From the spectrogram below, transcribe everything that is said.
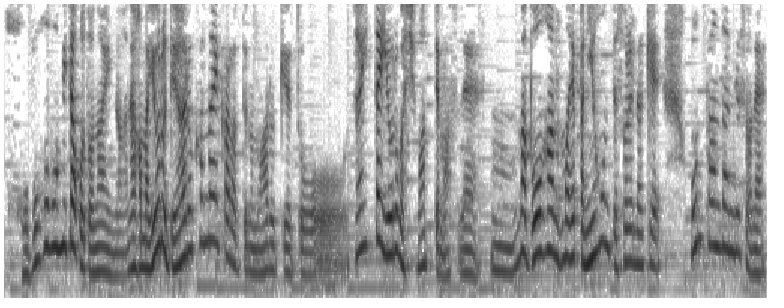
ほぼほぼ見たことないな。なんかまあ夜出歩かないからっていうのもあるけど、だいたい夜は閉まってますね。うん。まあ防犯、まあやっぱ日本ってそれだけ、本当安全ですよね。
